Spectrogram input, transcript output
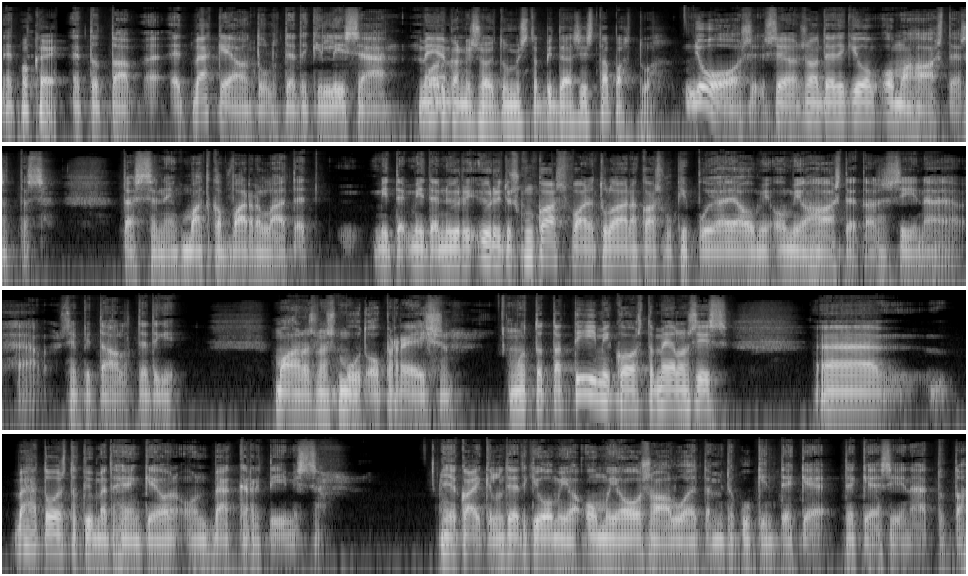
Et, Okei. et, tota, et väkeä on tullut tietenkin lisää. Meidän, Organisoitumista pitää siis tapahtua. Joo, se, se on- se on tietenkin oma haasteensa tässä, tässä niin kuin matkan varrella, että, että miten, miten yri, yritys kun kasvaa, niin tulee aina kasvukipuja ja omia, omia haasteitaan siinä ja, ja se pitää olla tietenkin mahdollisimman smooth operation. Mutta tota, tiimikoosta meillä on siis ää, vähän toista kymmentä henkeä on, on backeri-tiimissä. Ja kaikilla on tietenkin omia, omia osa-alueita, mitä kukin tekee, tekee siinä. Että tota,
